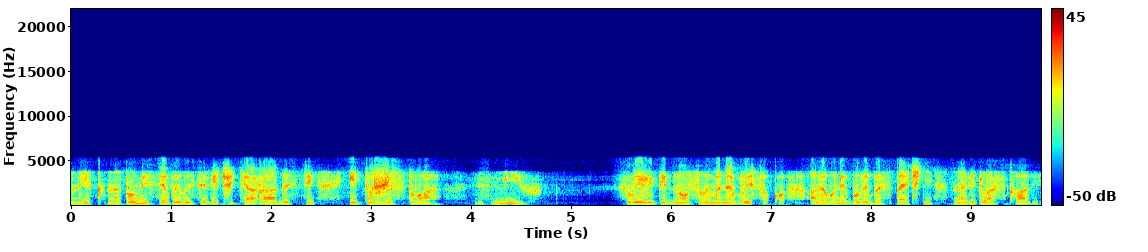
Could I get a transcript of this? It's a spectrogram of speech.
зник, натомість з'явилося відчуття радості і торжества. Зміг. Хвилі підносили мене високо, але вони були безпечні, навіть ласкаві.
